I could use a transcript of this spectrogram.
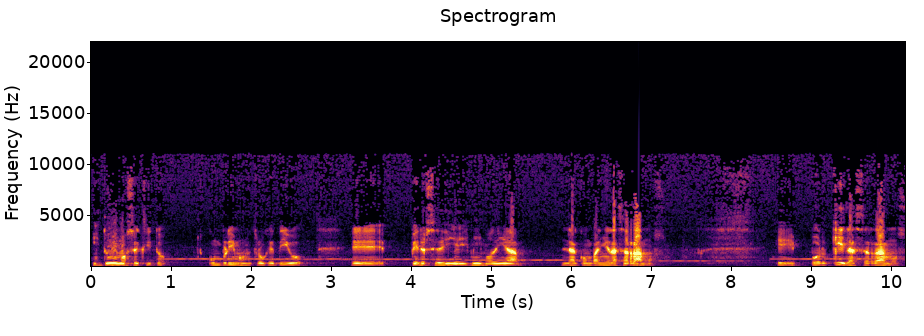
y tuvimos éxito, cumplimos nuestro objetivo, eh, pero ese día y mismo día la compañía la cerramos. Eh, ¿Por qué la cerramos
